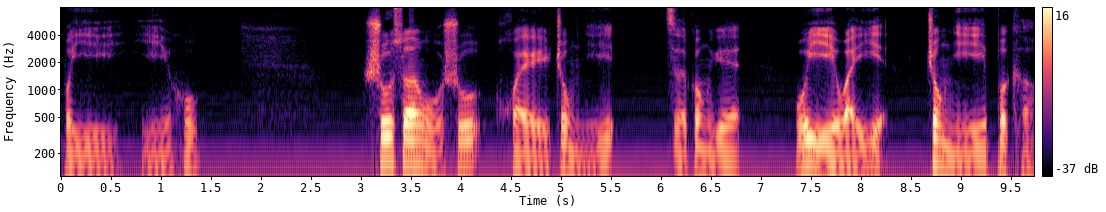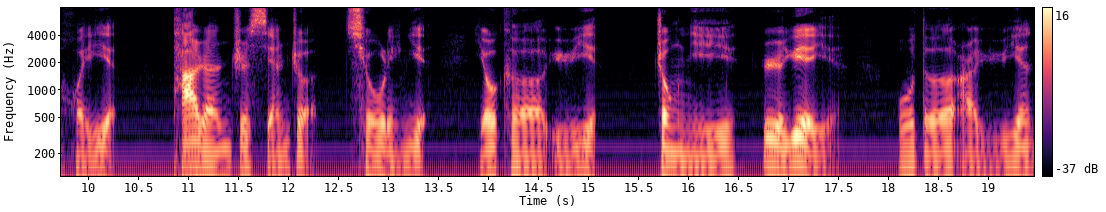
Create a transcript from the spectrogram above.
不亦宜乎？叔孙武叔会仲尼，子贡曰：“吾以为也。仲尼不可回也。他人之贤者，丘陵也，犹可逾也。仲尼日月也，无德而逾焉。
